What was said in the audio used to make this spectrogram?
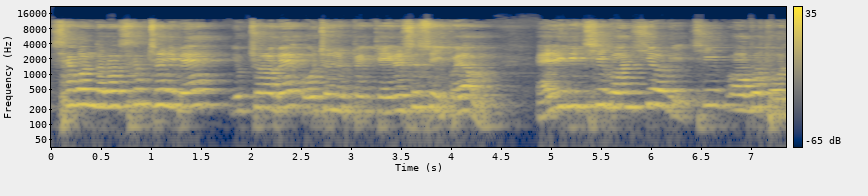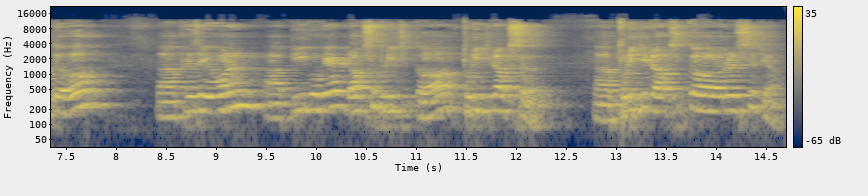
색온도는 3200, 6500, 5600 개를 쓸 수 있고요. LED 칩은 COB, 칩 오브 보드. 어, 그래서 이거는 어, 미국의 럭스 브리지 거, 브리지 럭스, 어, 브리지 럭스 거를 쓰죠.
